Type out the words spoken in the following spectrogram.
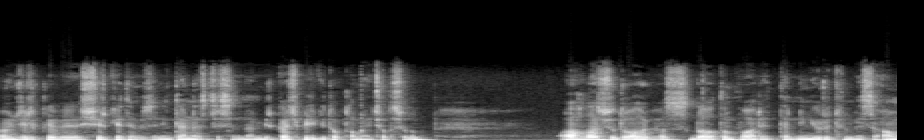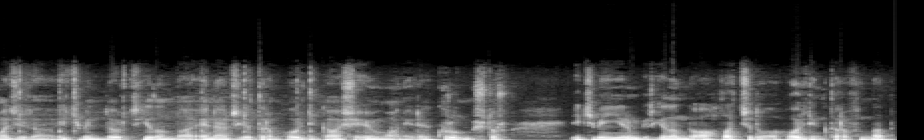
Öncelikle bir şirketimizin internet sitesinden birkaç bilgi toplamaya çalışalım. Ahlatçı doğalgaz dağıtım faaliyetlerinin yürütülmesi amacıyla 2004 yılında Enerji Yatırım Holding AŞ ünvanı ile kurulmuştur. 2021 yılında Ahlatçı Doğa Holding tarafından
